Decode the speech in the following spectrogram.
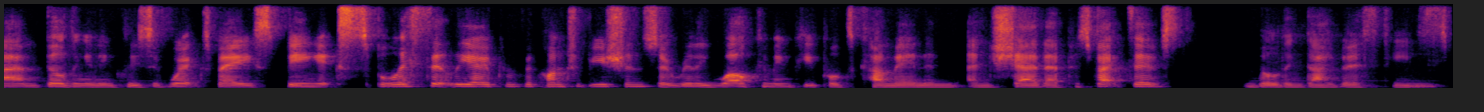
um, building an inclusive workspace, being explicitly open for contribution. So, really welcoming people to come in and, and share their perspectives, building diverse teams.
